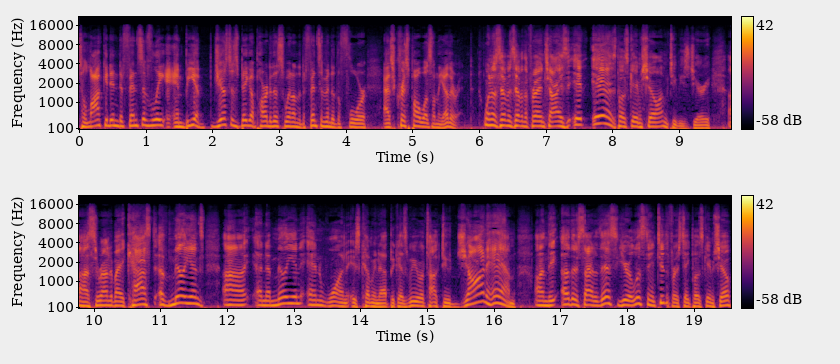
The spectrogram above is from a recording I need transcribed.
to lock it in defensively and be a just as big a part of this win on the defensive end of the floor as Chris Paul was on the other end. 1077 The Franchise. It is post game show. I'm TV's Jerry, uh, surrounded by a cast of millions, uh, and a million and one is coming up because we will talk to John Hamm on the other side of this. You're listening to the First Take post game show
